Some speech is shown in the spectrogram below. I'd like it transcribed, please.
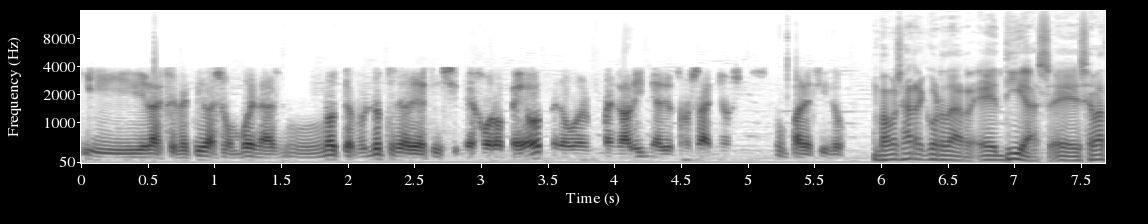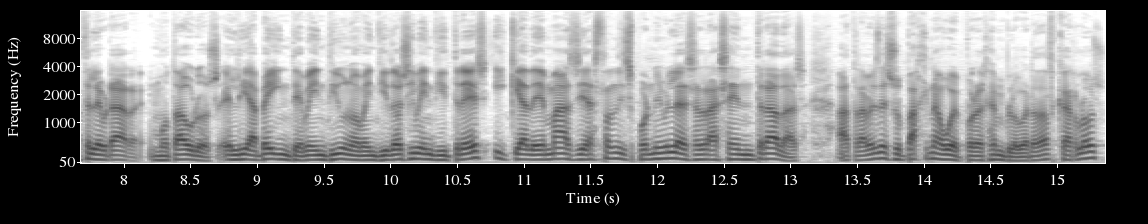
y las perspectivas son buenas. No te, no te voy a decir si mejor o peor, pero en la línea de otros años, un parecido. Vamos a recordar eh, días. Eh, se va a celebrar Motauros el día 20, 21, 22 y 23 y que además ya están disponibles las entradas a través de su página web, por ejemplo, ¿verdad, Carlos?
